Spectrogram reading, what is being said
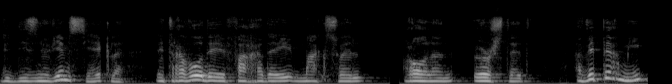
du XIXe siècle, les travaux de Faraday, Maxwell, Roland, Ørsted avaient permis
